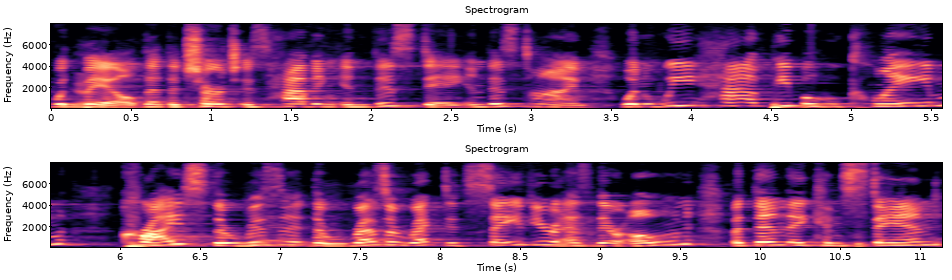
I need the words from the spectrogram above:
with yeah. Baal that the church is having in this day, in this time, when we have people who claim Christ, the, risen, the resurrected Savior, yeah. as their own, but then they can stand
